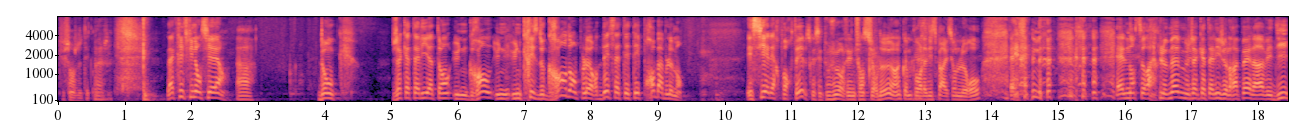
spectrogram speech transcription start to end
Tu changes de technologie. La crise financière. Ah, Donc, Jacques Attali attend une, grande, une, une crise de grande ampleur dès cet été, probablement. Et si elle est reportée, parce que c'est toujours, j'ai une chance sur deux, hein, comme pour la disparition de l'euro, elle, ne- elle n'en sera. Le même Jacques Attali, je le rappelle, hein, avait dit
